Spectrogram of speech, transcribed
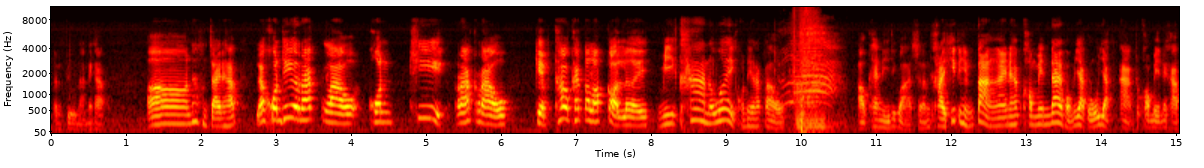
เป็นฟิลนั้นนะครับเออน่าสนใจนะครับ แล้วคนที่รักเราคนที่รักเราเก็บเข้าแคตตาล็อกก่อนเลย มีค่านะเว้ยคนที่รักเรา เอาแค่นี้ดีกว่าฉะนั้นใครคิดเห็นต่างไงนะครับคอมเมนต์ได้ผมอยากรู้อยากอ่านทุกคอมเมนต์นะครับ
